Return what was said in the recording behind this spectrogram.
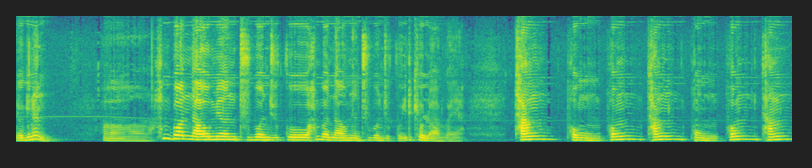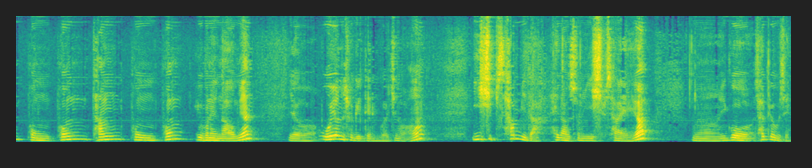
여기는 어, 한 번 나오면 두 번 죽고 한 번 나오면 두 번 죽고 이렇게 올라가는 거예요. 당퐁퐁 당퐁퐁 당퐁퐁 당퐁퐁 이번에 나오면 5연속이 되는 거죠. 24입니다. 해당 수는 24예요. 어, 이거 살펴보세요.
